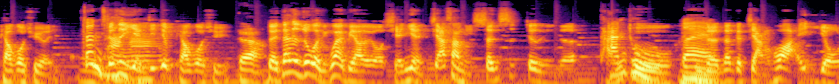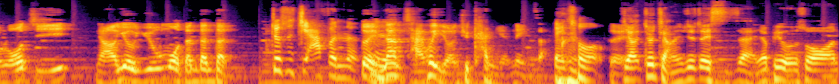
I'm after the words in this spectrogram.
飘过去而已，正常、啊，就是眼睛就飘过去。对啊，对。但是如果你外表有显眼，加上你绅士，就是你的谈吐，你的那个讲话，哎，有逻辑，然后又幽默，等等等。就是加分了，对，那才会有人去看你的内在。没错，对，讲就讲一句最实在，就比如说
